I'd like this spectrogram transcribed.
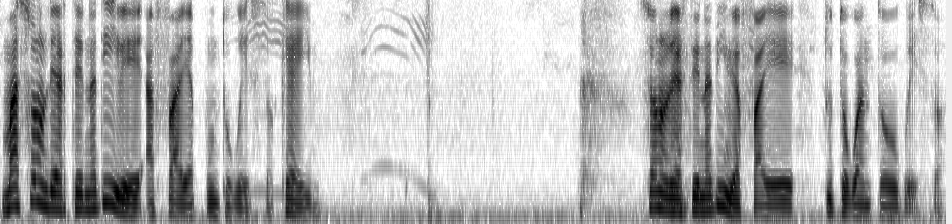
Ma sono le alternative a fare appunto questo, ok? Sono le alternative a fare tutto quanto questo.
